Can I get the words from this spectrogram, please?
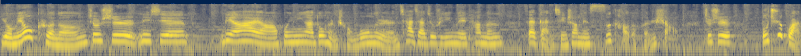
有没有可能，就是那些恋爱啊、婚姻啊都很成功的人，恰恰就是因为他们在感情上面思考的很少，就是不去管、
